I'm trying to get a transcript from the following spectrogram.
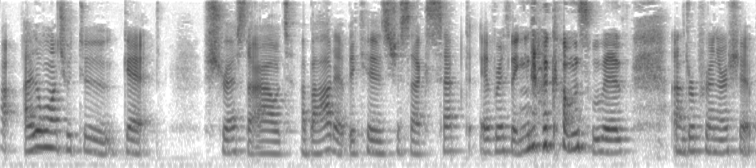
I don't want you to get stressed out about it because just accept everything that comes with entrepreneurship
